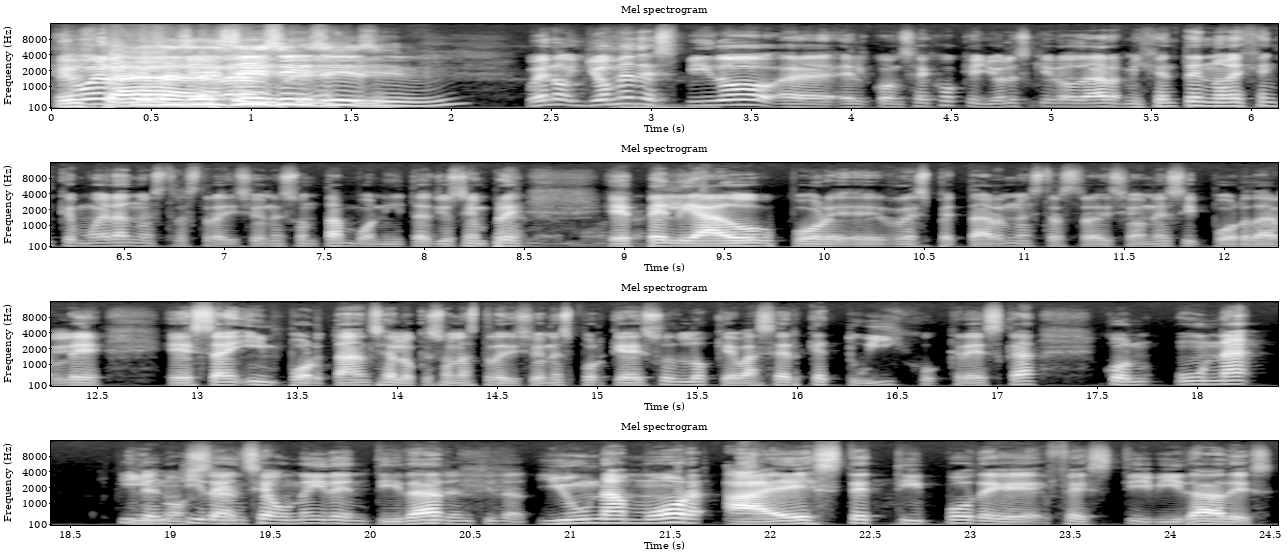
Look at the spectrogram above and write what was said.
qué bueno. Está- Sí, sí, sí, sí, sí, sí. sí. Bueno, yo me despido. eh, el consejo que yo les quiero dar, mi gente, no dejen que mueran nuestras tradiciones, son tan bonitas. Yo siempre he peleado por eh, respetar nuestras tradiciones y por darle esa importancia a lo que son las tradiciones, porque eso es lo que va a hacer que tu hijo crezca con una Identidad. inocencia, una identidad Identidad. y un amor a este tipo de festividades.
